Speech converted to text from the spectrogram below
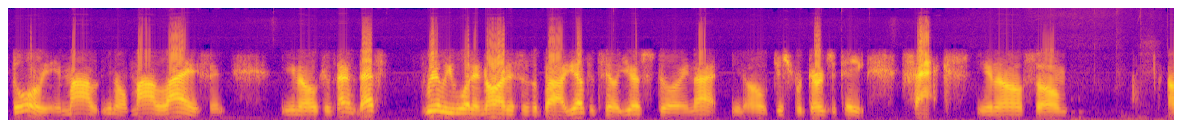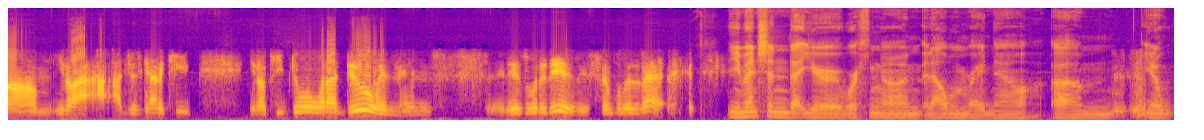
story and my, you know, my life, and you know, because that that's really what an artist is about. You have to tell your story, not you know just regurgitate facts. You know, so um, you know, I, I just got to keep, you know, keep doing what I do, and and it is what it is. As simple as that. You mentioned that you're working on an album right now. Um, you know,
